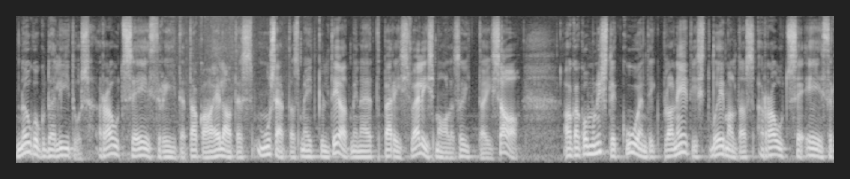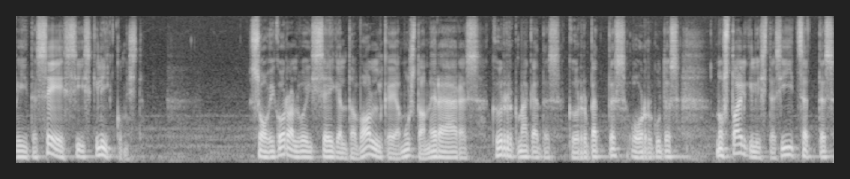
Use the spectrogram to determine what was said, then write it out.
Nõukogude Liidus raudse eesriide taga elades muserdas meid küll teadmine, et päris välismaale sõita ei saa, aga kommunistlik kuuendik planeedist võimaldas raudse eesriide sees siiski liikumist soovi korral võis seigelda Valge ja Musta mere ääres, kõrgmägedes, kõrbetes, orgudes, nostalgilistes iidsetes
